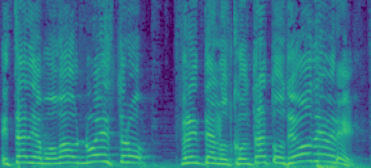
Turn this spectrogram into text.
está de abogado nuestro frente a los contratos de Odebrecht.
